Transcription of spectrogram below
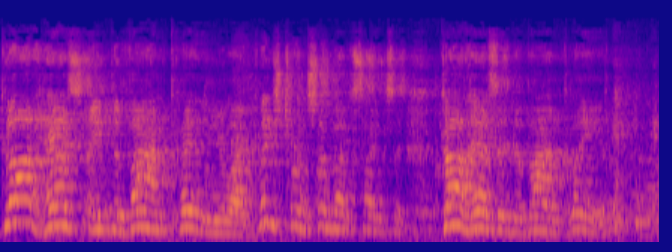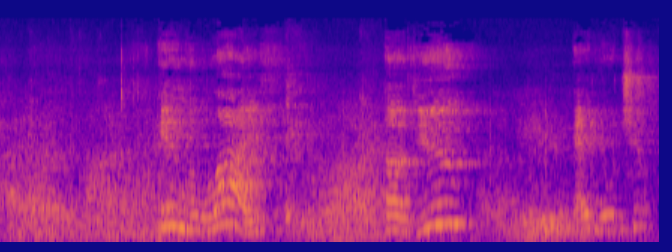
God has a divine plan in your life. Please turn somebody aside and say, God has a divine plan in the life of you and your children.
